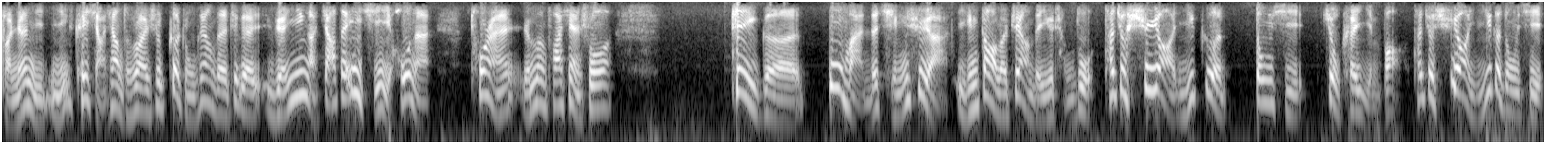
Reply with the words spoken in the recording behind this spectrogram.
反正你你可以想象得出来，是各种各样的这个原因啊，加在一起以后呢，突然人们发现说，这个不满的情绪啊，已经到了这样的一个程度，它就需要一个东西就可以引爆，它就需要一个东西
